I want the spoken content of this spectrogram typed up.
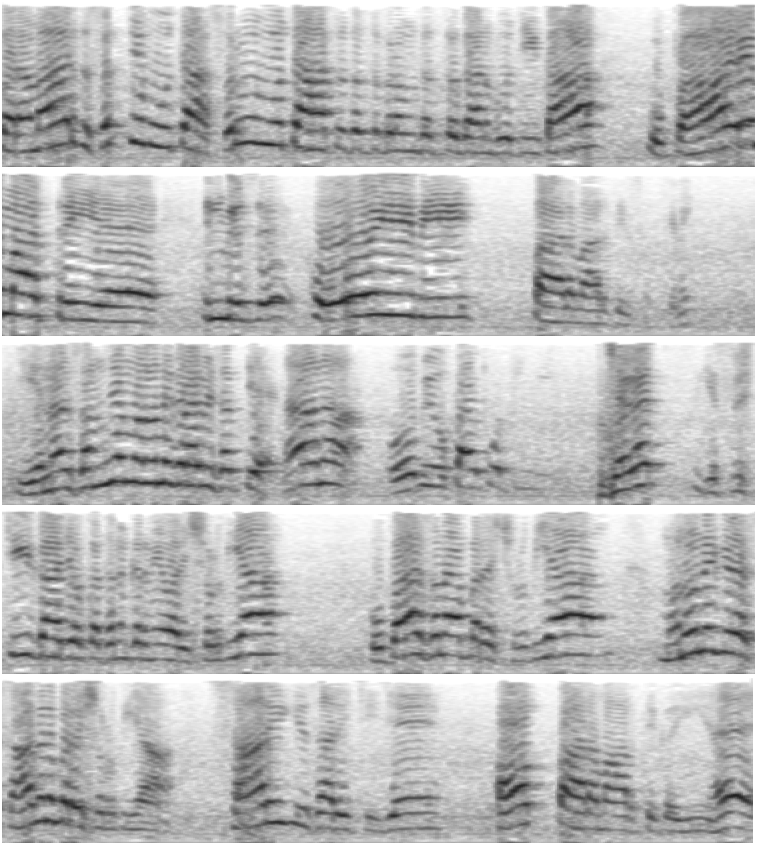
परमार्थ सत्यभूता सर्वभूता आत्म ब्रह्म तत्व का अनुभूति का उपाय मात्र ही है। इनमें से कोई भी पारमार्थिक सत्य नहीं। ये ना समझे मनोनिग्रह भी सत्य है। ना ना, वो भी उपाय कोटि जगत, ये सृष्टि का जो कथन करने वाली श्रुतियाँ, उपासना पर श्रुतियाँ मनोनिग्रह साधन पर श्रुतियाँ, सारी की सारी चीज़ें अपारमार्थिक ही है,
